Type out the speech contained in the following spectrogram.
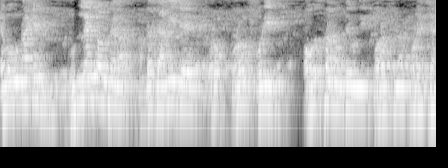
এবং ওনাকে ভুললে চলবে না। আমরা জানি যে বড় গরিব অবস্থার মধ্যে উনি পড়াশোনা করেছেন।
